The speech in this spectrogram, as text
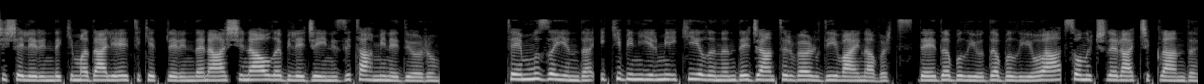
şişelerindeki madalya etiketlerinden aşina olabileceğinizi tahmin ediyorum. Temmuz ayında, 2022 yılının Decanter World Wine Awards, DWWA, sonuçları açıklandı.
